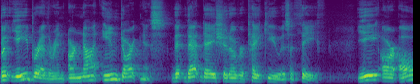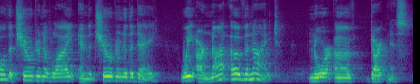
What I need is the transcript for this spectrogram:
But ye, brethren, are not in darkness, that that day should overtake you as a thief. Ye are all the children of light and the children of the day. We are not of the night, nor of darkness.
